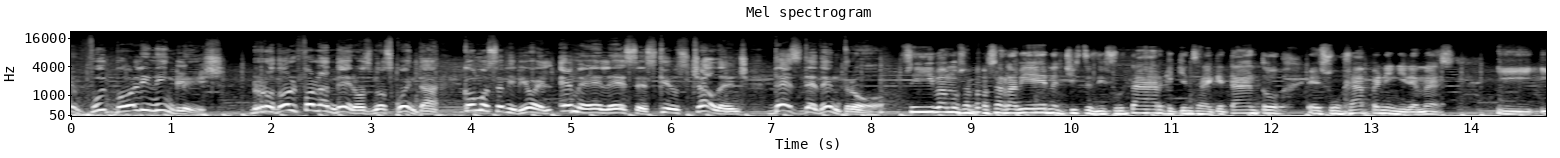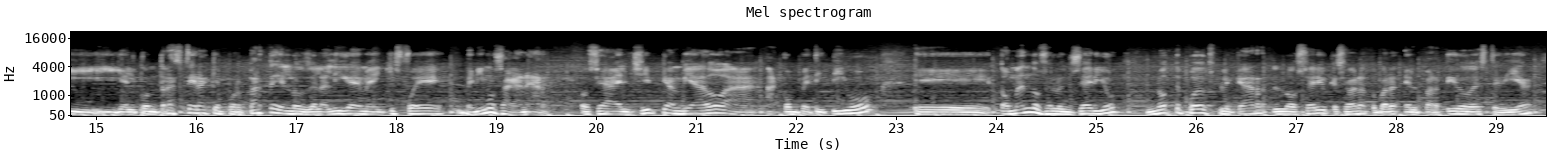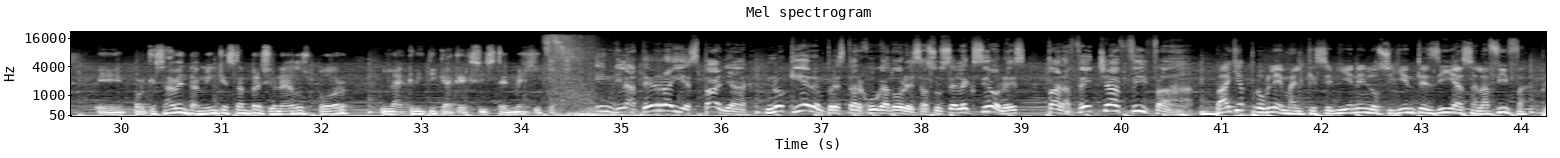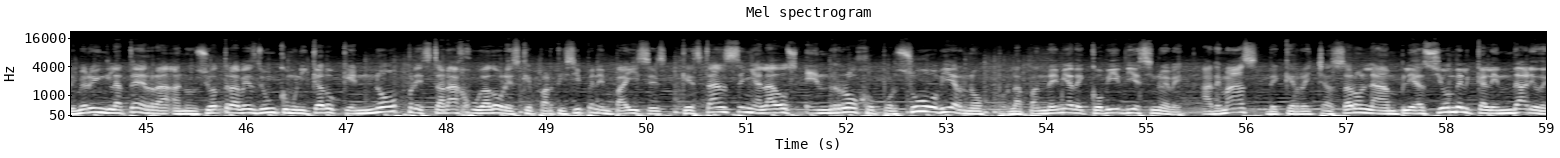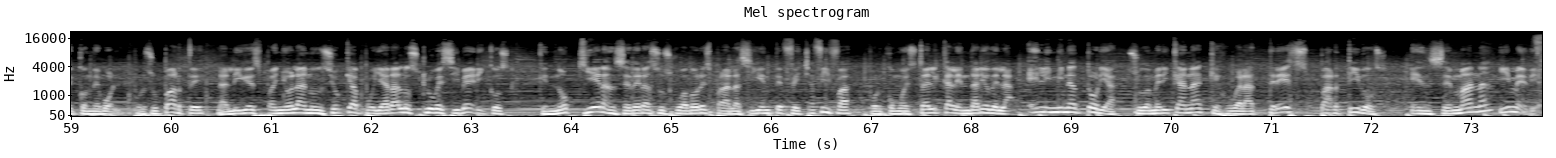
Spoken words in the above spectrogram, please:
En Fútbol in English, Rodolfo Landeros nos cuenta cómo se vivió el MLS Skills Challenge desde dentro. Sí, vamos a pasarla bien, el chiste es disfrutar, que quién sabe qué tanto, es un happening y demás. Y, el contraste era que por parte de los de la Liga MX fue, venimos a ganar. O sea, el chip cambiado a, competitivo, eh, tomándoselo en serio. No te puedo explicar lo serio que se van a tomar el partido de este día, eh, porque saben también que están presionados por la crítica que existe en México. Inglaterra y España no quieren prestar jugadores a sus selecciones para fecha FIFA. Vaya problema el que se viene en los siguientes días a la FIFA. Primero Inglaterra anunció a través de un comunicado que no prestará jugadores que participen en países que están señalados en rojo por su gobierno por la pandemia de COVID-19, además de que rechazaron la ampliación del calendario de Conmebol. Por su parte, la Liga Española anunció que apoyará a los clubes ibéricos que no quieran ceder a sus jugadores para la siguiente fecha FIFA por cómo está el calendario de la eliminatoria sudamericana que jugará tres partidos en semana y media.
